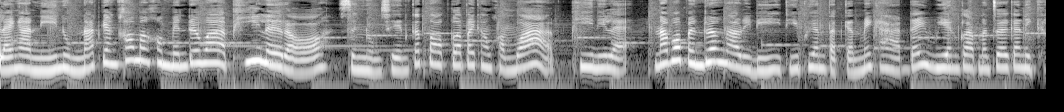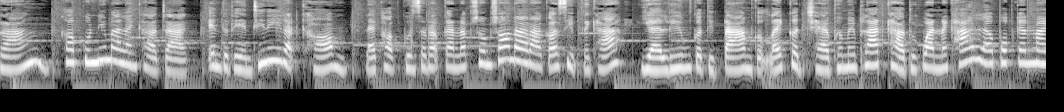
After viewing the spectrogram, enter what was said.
และงานนี้หนุ่มนัทยังเข้ามาคอมเมนต์ด้วยว่าพี่เลยเหรอ ซึ่งหนุ่มเชนก็ตอบกลับไปคำๆว่า พี่นี่แหละ นับว่าเป็นเรื่องราวดีๆ ที่เพื่อนตัดกันไม่ขาดได้เวียนกลับมาเจอกันอีกครั้ง ขอบคุณที่มาแหล่งข่าวจาก entertain ที่นี่ .com และขอบคุณสำหรับการรับชมช่องดารากอสิบนะคะ อย่าลืมกดติดตามกดไลค์กดแชร์เพื่อไม่พลาดข่าวทุกวันนะคะ แล้วพบกันใหม่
